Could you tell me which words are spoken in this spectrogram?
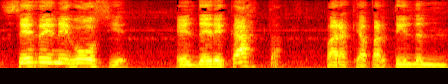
se renegocie el DERECASTA para que a partir del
